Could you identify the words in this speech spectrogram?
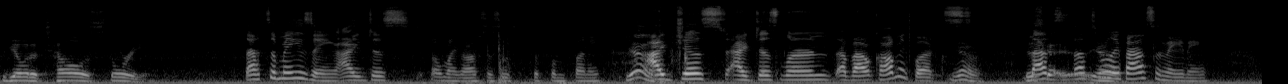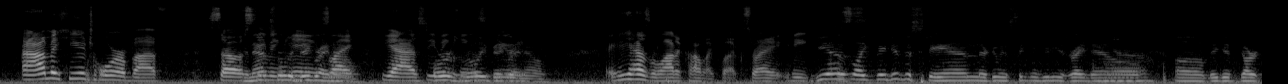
to be able to tell a story. That's amazing. I just oh my gosh, this is this one's funny. Yeah. I just I just learned about comic books. Yeah. This that's guy- that's yeah. really fascinating. I'm a huge horror buff, so And Stephen really King's right like now. yeah, Stephen Horror's King's really huge. right now. He has a lot of comic books, right? He He has like they did the stand. They're doing Sleeping Beauties right now. Um, they did Dark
